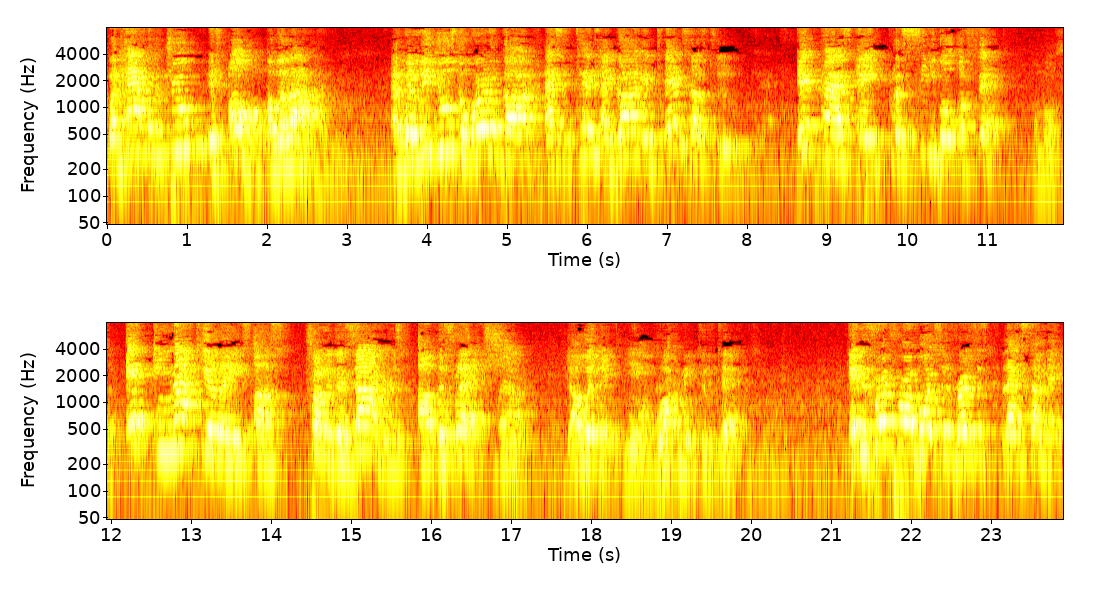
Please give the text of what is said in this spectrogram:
But half of the truth is all of a lie. And when we use the word of God as, intended, as God intends us to, it has a placebo effect. Come on, sir. It inoculates us from the desires of the flesh. Y'all with me? Yeah. Walk me to the text. In the first four voices verses last Sunday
